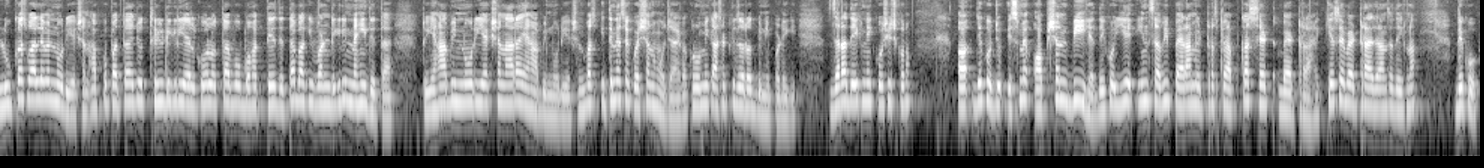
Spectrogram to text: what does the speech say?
लूकस वाले में नो रिएक्शन आपको पता है जो थ्री डिग्री एल्कोहल होता है, वो बहुत तेज़ देता है, बाकी वन डिग्री नहीं देता है। तो यहाँ भी नो रिएक्शन आ रहा है, यहाँ भी नो रिएक्शन बस इतने से क्वेश्चन हो जाएगा। क्रोमिक एसिड की ज़रूरत भी नहीं पड़ेगी। ज़रा देखने की कोशिश करो। आ, देखो जो इसमें ऑप्शन बी है देखो ये इन सभी पैरामीटर्स पे आपका सेट बैठ रहा है। कैसे बैठ रहा है? ध्यान से देखना। देखो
